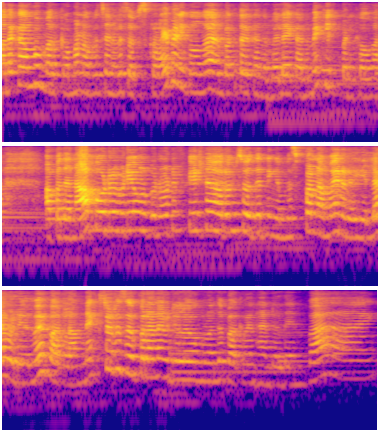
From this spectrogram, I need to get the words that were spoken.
மறக்காம மறக்காம நம்ம சேனலை சப்ஸ்கிரைப் பண்ணிக்கோங்க. அண்ட் பக்கத்தில் இருக்க அந்த பெல் ஐக்கானுமே கிளிக் பண்ணிக்கோங்க. அப்போ நான் போடுற வீடியோ உங்களுக்கு நோட்டிஃபிகேஷனாக வரும். ஸோ தட் நீங்க மிஸ் பண்ணாம என்னோட எல்லா வீடியோவுமே பார்க்கலாம். நெக்ஸ்ட் ஒரு சூப்பரான வீடியோவில் உங்களை வந்து பார்க்குறேன். ஹேண்டில் தென் பாய்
